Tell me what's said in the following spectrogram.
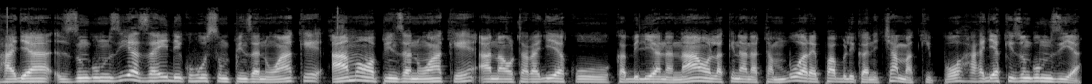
Hajazungumzia zaidi kuhusu mpinzani wake ama wapinzani wake anaotarajia kukabiliana nao, lakini anatambua Republican chama kipo, hajakizungumzia.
